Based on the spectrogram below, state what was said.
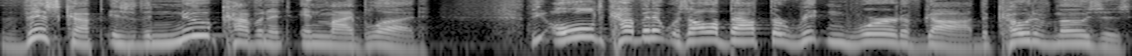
This cup is the new covenant in my blood. The old covenant was all about the written word of God, the code of Moses.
